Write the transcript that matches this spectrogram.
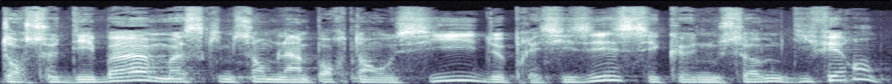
dans ce débat, moi, ce qui me semble important aussi de préciser, c'est que nous sommes différents.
